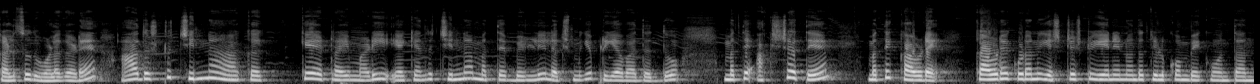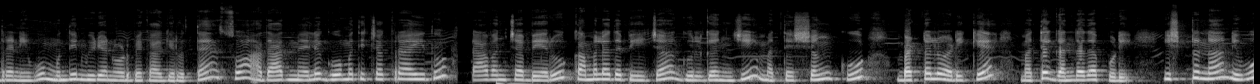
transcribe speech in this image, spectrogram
ಕಳಸದ ಒಳಗಡೆ. ಆದಷ್ಟು ಚಿನ್ನ ಹಾಕೋಕ್ಕೆ ಟ್ರೈ ಮಾಡಿ, ಯಾಕೆಂದರೆ ಚಿನ್ನ ಮತ್ತು ಬೆಳ್ಳಿ ಲಕ್ಷ್ಮಿಗೆ ಪ್ರಿಯವಾದದ್ದು. ಮತ್ತು ಅಕ್ಷತೆ, ಮತ್ತು ಕವಡೆ. ಕವಡೆ ಕೂಡ ಎಷ್ಟೆಷ್ಟು ಏನೇನು ಅಂತ ತಿಳ್ಕೊಬೇಕು ಅಂತ ಅಂದರೆ ನೀವು ಮುಂದಿನ ವಿಡಿಯೋ ನೋಡಬೇಕಾಗಿರುತ್ತೆ. ಸೊ ಅದಾದ್ಮೇಲೆ ಗೋಮತಿ ಚಕ್ರ ಐದು ಲಾವಂಚ ಬೇರು, ಕಮಲದ ಬೀಜ, ಗುಲ್ಗಂಜಿ ಮತ್ತು ಶಂಕು, ಬಟ್ಟಲು ಅಡಿಕೆ ಮತ್ತು ಗಂಧದ ಪುಡಿ. ಇಷ್ಟನ್ನ ನೀವು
